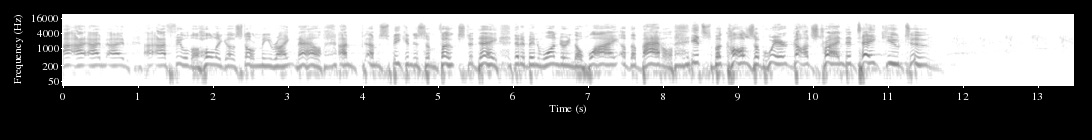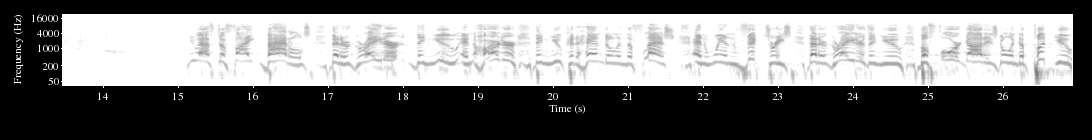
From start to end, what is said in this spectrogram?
I, I, I, I feel the Holy Ghost on me right now. I'm, I'm speaking to some folks today that have been wondering the why of the battle. It's because of where God's trying to take you to. Have to fight battles that are greater than you and harder than you could handle in the flesh and win victories that are greater than you before God is going to put you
